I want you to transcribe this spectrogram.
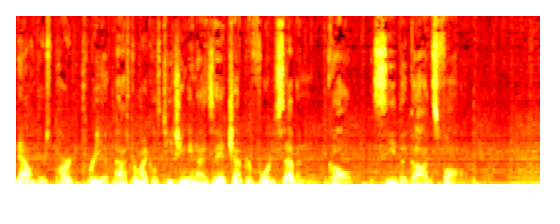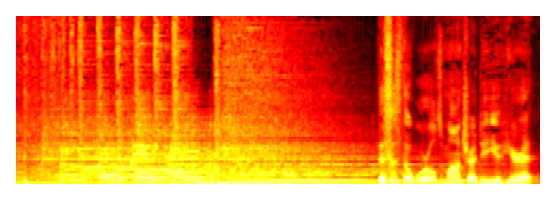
Now, here's part three of Pastor Michael's teaching in Isaiah chapter 47 called See the Gods Fall. This is the world's mantra. Do you hear it?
